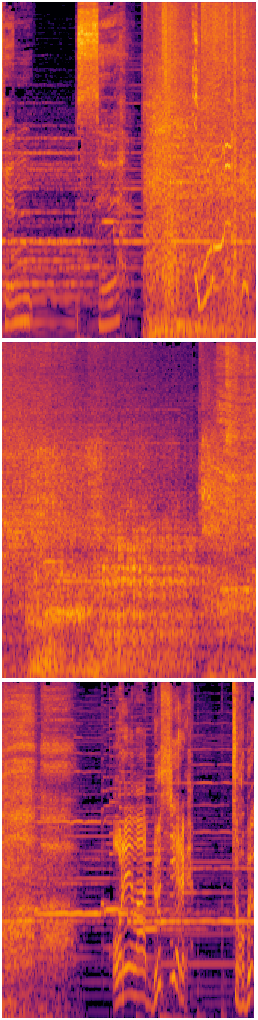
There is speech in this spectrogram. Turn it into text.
転生？俺はルシエル。ジョブ。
